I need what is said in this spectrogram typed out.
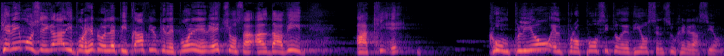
queremos llegar y por ejemplo el epitafio que le ponen en Hechos al David, aquí eh, cumplió el propósito de Dios en su generación.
